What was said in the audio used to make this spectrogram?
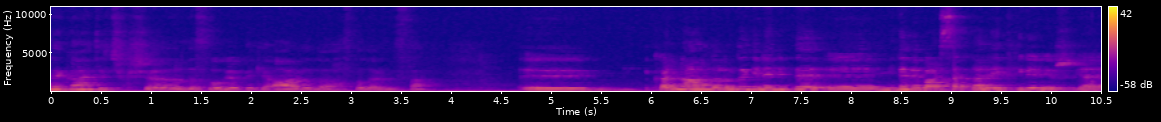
ve gayta çıkışı nasıl oluyor peki ağrılı hastalarımızda? Ee, karın ağrılarında genellikle e, mide ve bağırsaklar etkilenir. Yani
